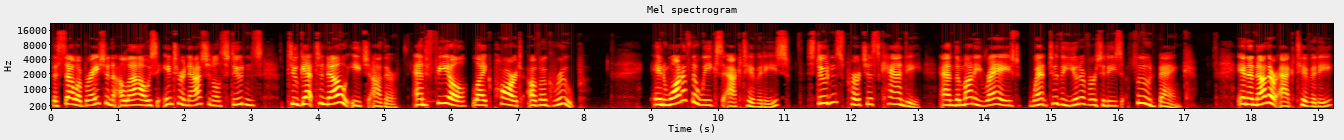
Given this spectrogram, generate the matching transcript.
The celebration allows international students to get to know each other and feel like part of a group. In one of the week's activities, students purchased candy, and the money raised went to the university's food bank. In another activity,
